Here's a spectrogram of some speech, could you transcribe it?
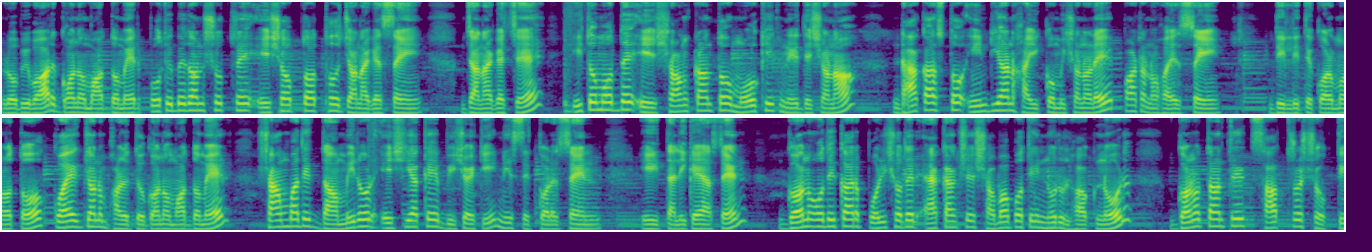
রবিবার গণমাধ্যমের প্রতিবেদন সূত্রে এসব তথ্য জানা গেছে। জানা গেছে, ইতোমধ্যে এ সংক্রান্ত মৌখিক নির্দেশনা ঢাকাস্থ ইন্ডিয়ান হাই কমিশনারে পাঠানো হয়েছে। দিল্লিতে কর্মরত কয়েকজন ভারতীয় গণমাধ্যমের সাংবাদিক দ্য মিরর এশিয়াকে বিষয়টি নিশ্চিত করেছেন। এই তালিকায় আছেন গণ অধিকার পরিষদের একাংশের সভাপতি নুরুল হক নূর গণতান্ত্রিক ছাত্র শক্তি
